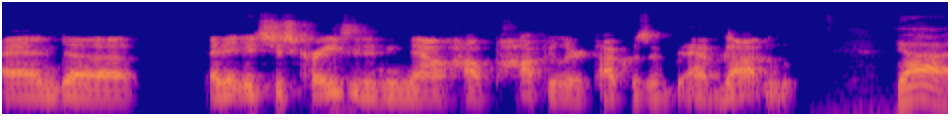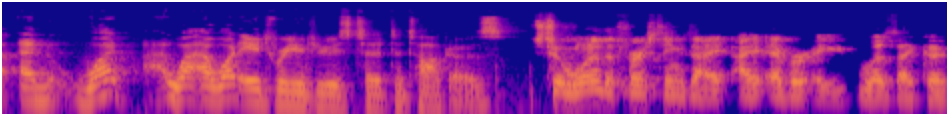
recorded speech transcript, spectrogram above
and uh, and it, it's just crazy to me now how popular tacos have, have gotten. Yeah, and what, what at what age were you introduced to, to tacos? So one of the first things I, I ever ate was like a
